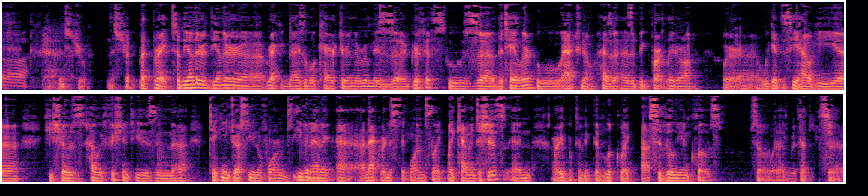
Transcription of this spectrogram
Uh, That's true. That's true. But right. So the other the other uh, recognizable character in the room is uh, Griffiths, who's uh, the tailor, who actually you know, has a has a big part later on, where uh, we get to see how he uh, he shows how efficient he is in uh, taking dress uniforms, even ana- a- anachronistic ones like like Cavendish's, and are able to make them look like uh, civilian clothes. So that, that's uh,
